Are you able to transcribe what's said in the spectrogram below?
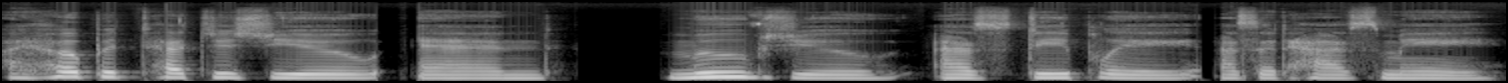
I hope it touches you and moves you as deeply as it has me.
